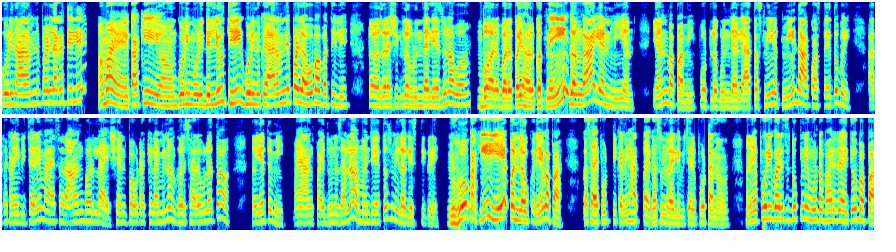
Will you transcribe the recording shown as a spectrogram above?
गोळीनं आराम नाही पडला का तिले? अमाय काकी गोळी मोळी दिली होती. गोळीनं काही आराम नाही पडला हो बाबा तिले. तर जराशी लगडून द्यायला अजून हवं बरं बरं काही हरकत नाही. गंगा येन मी येन. येन बापा मी. पोट लगून द्यायला आताच नाही येत मी. दहा वाजता येतो बाई. आता काही बिचारे माझ्या सर अंग भरलाय. शेण पावडा केला मी ना घर सारवलं तर. तर येतो मी. माझ्या अंग पाय धुणं झालं. म्हणजे येतोच मी लगेच. तिकडे. हो काकी ये पण लवकर ये बापा. कसं आहे पोट ठिकाणी हात पाय घासून राहिले बिचारे पोटानं. आणि या पोरी बारीचं दुख नाही मोठं भारी राहते हो बापा.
